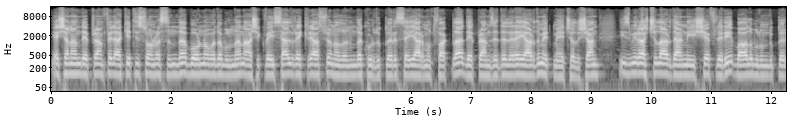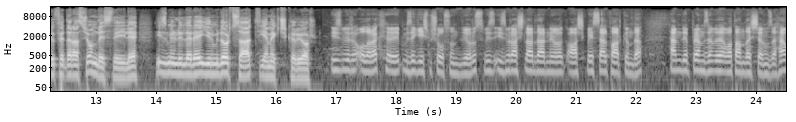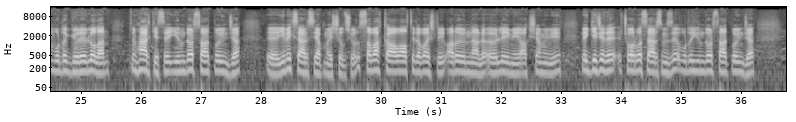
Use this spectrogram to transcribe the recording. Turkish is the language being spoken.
Yaşanan deprem felaketi sonrasında Bornova'da bulunan Aşık Veysel rekreasyon alanında kurdukları seyyar mutfakla depremzedelere yardım etmeye çalışan İzmir Aşçılar Derneği şefleri bağlı bulundukları federasyon desteğiyle İzmirlilere 24 saat yemek çıkarıyor. İzmir olarak e, hepimize geçmiş olsun diliyoruz. Biz İzmir Aşçılar Derneği olarak Aşık Veysel Parkı'nda hem depremzede vatandaşlarımıza hem burada görevli olan tüm herkese 24 saat boyunca e, yemek servisi yapmaya çalışıyoruz. Sabah kahvaltıyla başlayıp ara öğünlerle öğle yemeği, akşam yemeği ve gece de çorba servisimizi burada 24 saat boyunca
